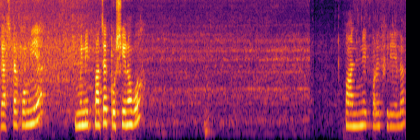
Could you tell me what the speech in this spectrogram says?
গ্যাসটা কমিয়ে মিনিট পাঁচে কষিয়ে নেব। পাঁচ মিনিট পরে ফিরে এলাম।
